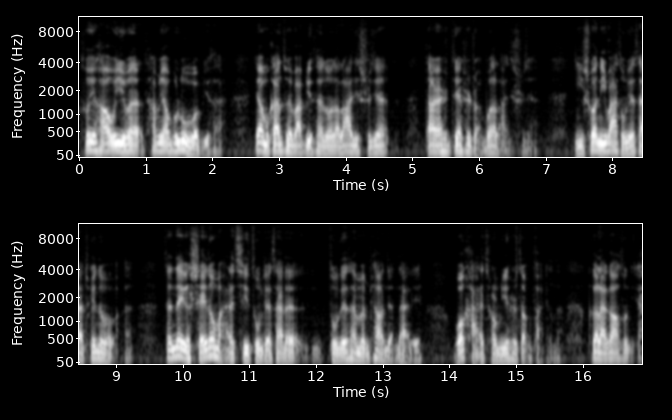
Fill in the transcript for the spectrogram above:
所以毫无疑问，他们要不录播比赛，要么干脆把比赛挪到垃圾时间，当然是电视转播的垃圾时间。你说你把总决赛推那么晚，在那个谁都买得起总决赛的总决赛门票的年代里，我凯的球迷是怎么反应的？哥来告诉你啊，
